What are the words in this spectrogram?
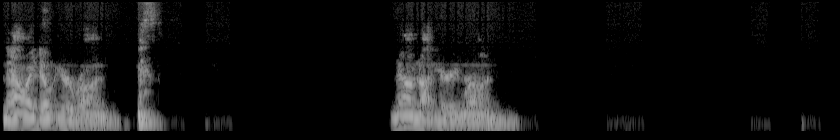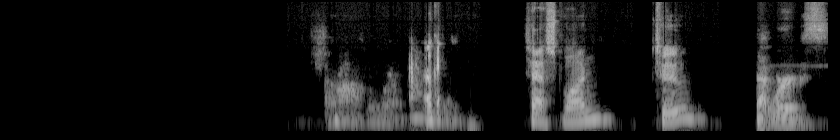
Now I don't hear Ron. Now I'm not hearing Ron. Test one, two, That works.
